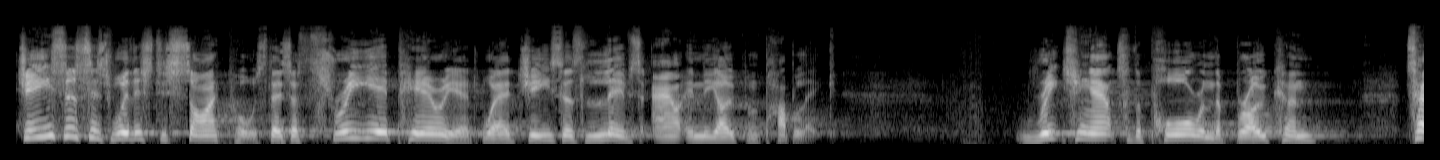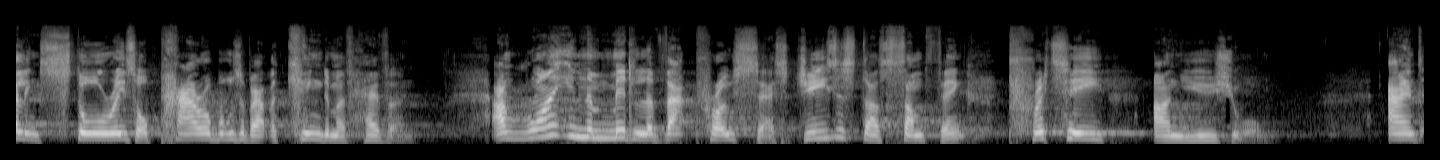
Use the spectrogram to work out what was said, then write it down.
Jesus is with his disciples. There's a three year period where Jesus lives out in the open public, reaching out to the poor and the broken, telling stories or parables about the kingdom of heaven. And right in the middle of that process, Jesus does something pretty unusual and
